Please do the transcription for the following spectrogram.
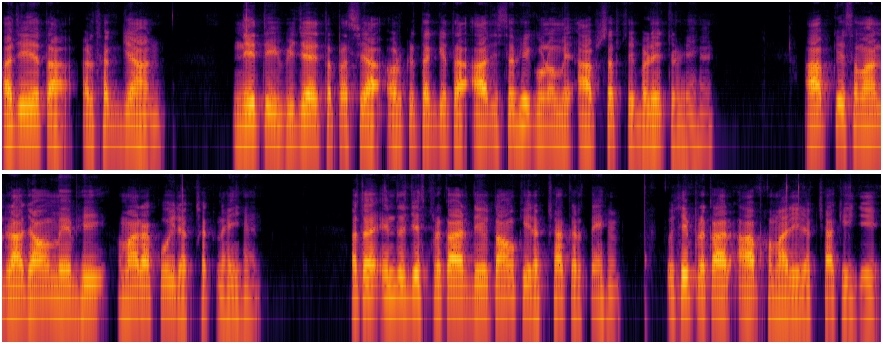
अजेयता, अर्थज्ञान, नीति, विजय, तपस्या और कृतज्ञता आदि सभी गुणों में आप सबसे बड़े चढ़े हैं। आपके समान राजाओं में भी हमारा कोई रक्षक नहीं है। अतः इंद्र जिस प्रकार देवताओं की रक्षा करते हैं, उसी प्रकार आप हमारी रक्षा कीजिए।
